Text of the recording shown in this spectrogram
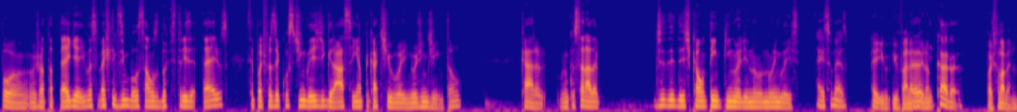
pô, um JPEG aí você vai desembolsar uns 2, 3 etéreos, você pode fazer curso de inglês de graça em aplicativo aí, hoje em dia, então, cara, não custa nada de dedicar um tempinho ali no, no inglês. É isso mesmo. É, e, e vale a pena. E, cara. Pode falar, Ben.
